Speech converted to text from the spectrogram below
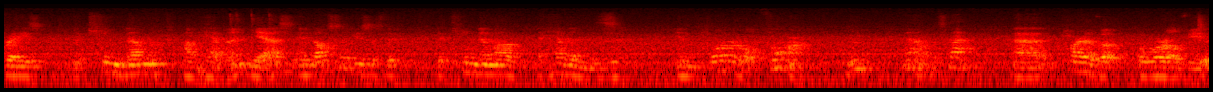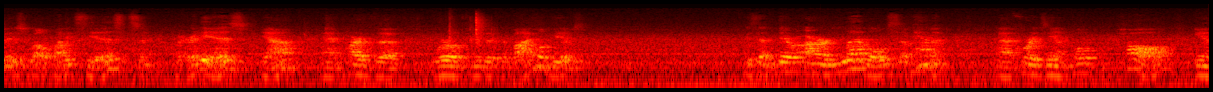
phrase the kingdom of heaven, yes, and also uses the the kingdom of the heavens in plural form. Hmm? No, it's not. Uh, part of a, a worldview is, well, what exists and where it is, yeah? And part of the worldview that the Bible gives is that there are levels of heaven. Uh, for example, Paul in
